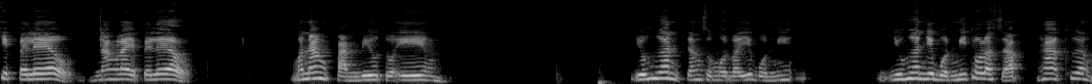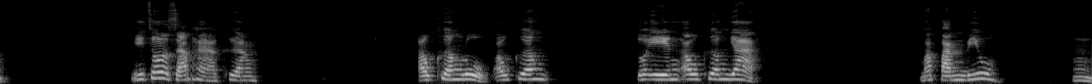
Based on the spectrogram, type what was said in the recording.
คลิปไปแล้ว นั่งไล่ไปแล้ว มานั่งปั่นวิวตัวเองอยู่เฮือนจังสมมติว่าญี่ปุ่นมีอยู่เฮือนญี่ปุ่นมีโทรศัพท์ห้าเครื่อง มีโทรศัพท์หาเครื่อง เอาเครื่องลูก เอาเครื่องตัวเอง เอาเครื่องญาติ มาปั่นวิว อืม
